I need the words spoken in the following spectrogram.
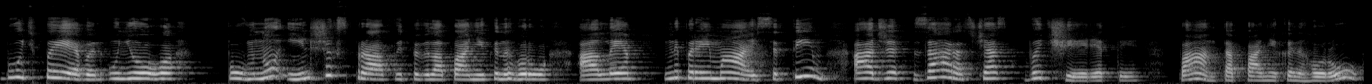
Будь певен, у нього повно інших справ, відповіла пані кенгуру, але не переймайся тим, адже зараз час вечеряти. Пан та пані кенгуру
